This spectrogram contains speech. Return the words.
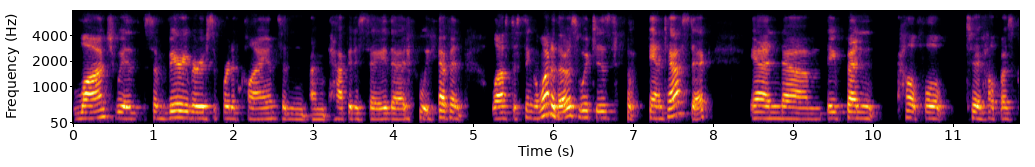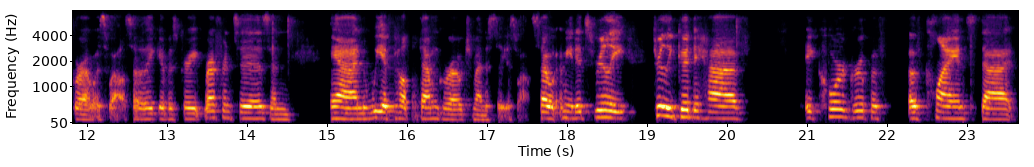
launch with some very very supportive clients, and I'm happy to say that we haven't lost a single one of those, which is fantastic. And um, they've been helpful to help us grow as well. So they give us great references and and we have helped them grow tremendously as well. So I mean, it's really it's really good to have a core group of of clients that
